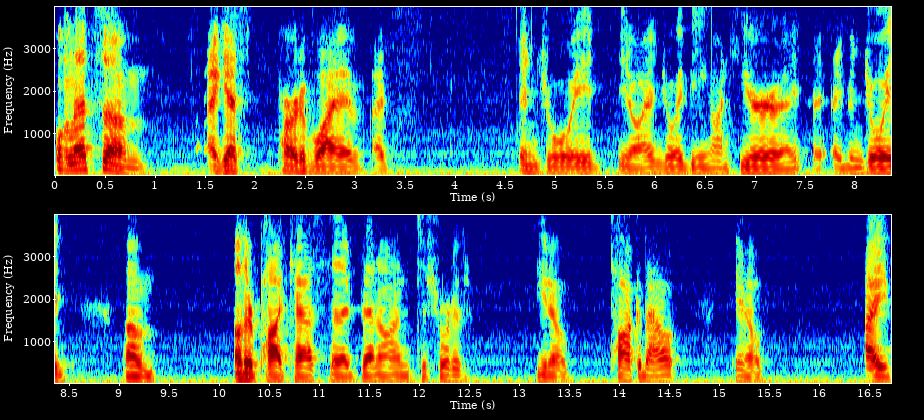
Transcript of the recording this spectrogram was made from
Well, that's um, I guess part of why I've, I've enjoyed, you know, I enjoy being on here. I, I've enjoyed um, other podcasts that I've been on to sort of, you know, talk about, you know, I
